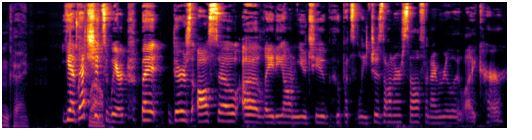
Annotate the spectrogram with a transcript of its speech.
okay. Yeah, that Wow. shit's weird. But there's also a lady on YouTube who puts leeches on herself, and I really like her.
